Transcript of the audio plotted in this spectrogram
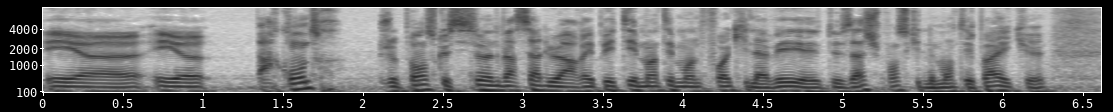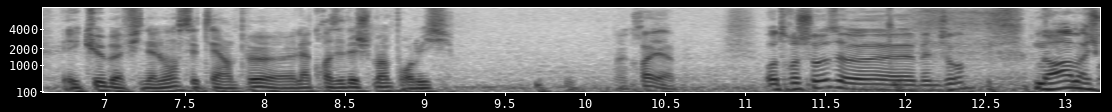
Et, euh, et, euh, par contre, je pense que si son adversaire lui a répété maintes et maintes fois qu'il avait deux as, je pense qu'il ne mentait pas et que, et que bah, finalement c'était un peu la croisée des chemins pour lui. Incroyable. Autre chose, euh, Benjo Non, bah, je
